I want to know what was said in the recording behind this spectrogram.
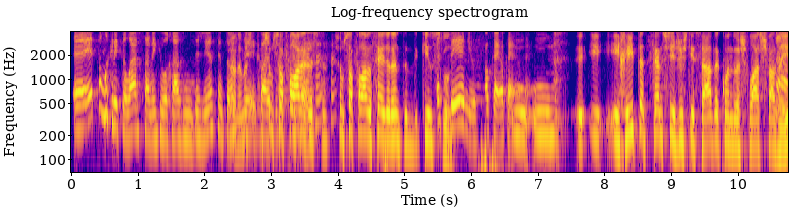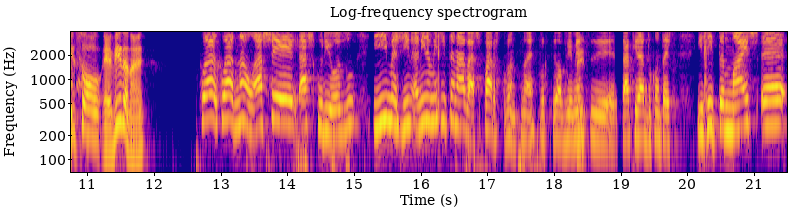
é, estão-me a querer calar, sabem que eu arraso muita gente, então. Não, não, mas é, claro, deixa-me só, falar, deixa só falar a sério durante 15 segundos. A sério? Ok, ok. O, o, irrita-te, sentes-te injustiçada quando as flashes fazem não. Isso? É vida, não é? Claro, claro, não, acho, é, acho curioso e imagino, a mim não me irrita nada, acho paros, pronto, não é? Porque obviamente eh, está tirado do contexto. Irrita mais eh,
